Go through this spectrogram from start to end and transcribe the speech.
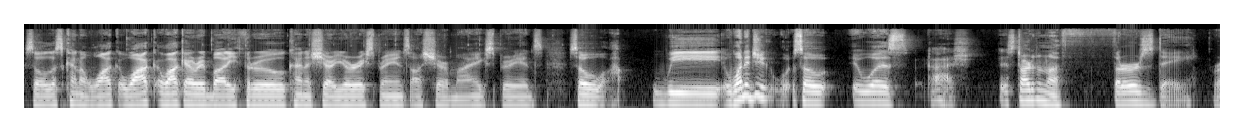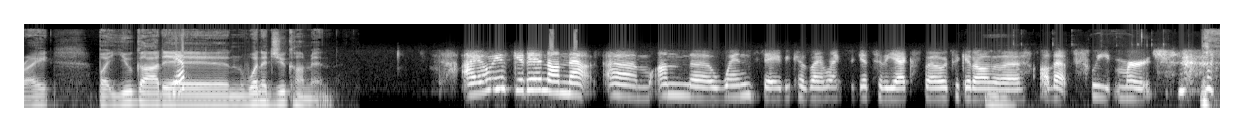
So let's kind of walk walk walk everybody through, kind of share your experience. I'll share my experience. So we when did you? So it was gosh, it started on a Thursday, right? But you got in. Yep. When did you come in? I always get in on that um, on the Wednesday because I like to get to the expo to get all mm. the all that sweet merch. yeah.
